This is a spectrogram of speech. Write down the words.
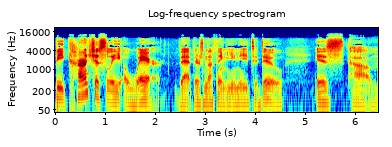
be consciously aware that there's nothing you need to do is, um,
